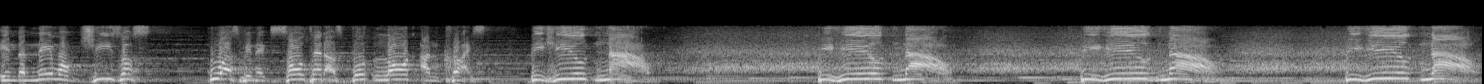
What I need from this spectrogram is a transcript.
in the name of Jesus who has been exalted as both Lord and Christ be healed now. Be healed now. Be healed now. Be healed now.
